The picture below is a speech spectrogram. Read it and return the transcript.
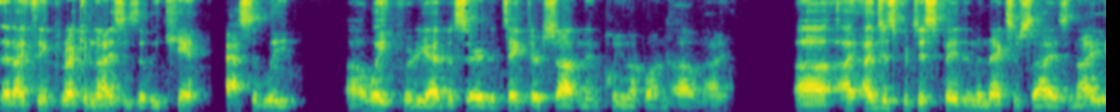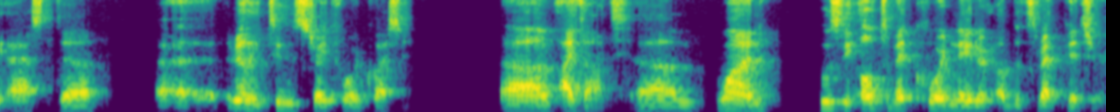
that I think recognizes that we can't passively uh, wait for the adversary to take their shot and then clean up on aisle nine. Uh, I, I, just participated in an exercise and I asked really two straightforward questions. Uh, I thought. Um, one, who's the ultimate coordinator of the threat picture?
